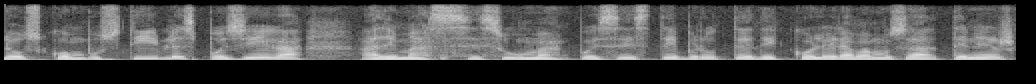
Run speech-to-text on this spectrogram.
los combustibles, pues llega, además se suma pues este brote de cólera. Vamos a tener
